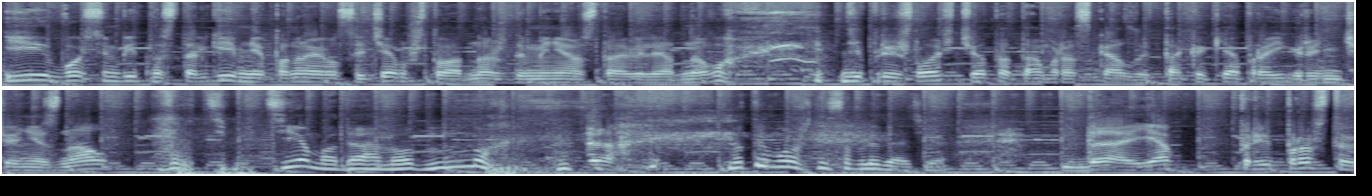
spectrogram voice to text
И 8-бит ностальгии мне понравился тем, что однажды меня оставили одного, не пришлось что-то там рассказывать. Так как я про игры ничего не знал. Вот тебе тема, да, но, но, да. но ты можешь не соблюдать ее. Да, я при, просто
